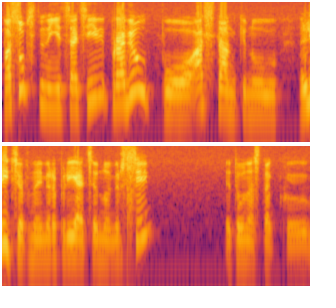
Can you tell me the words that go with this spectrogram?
по собственной инициативе провел по Останкину литерное мероприятие номер 7. Это у нас так э,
